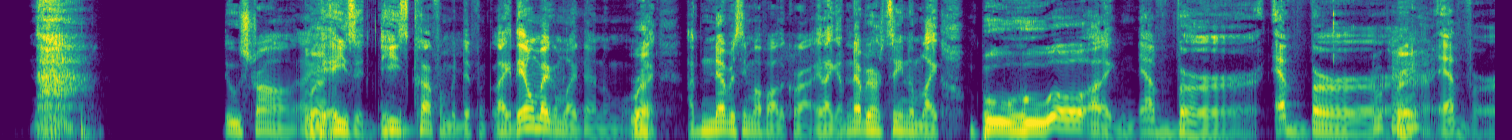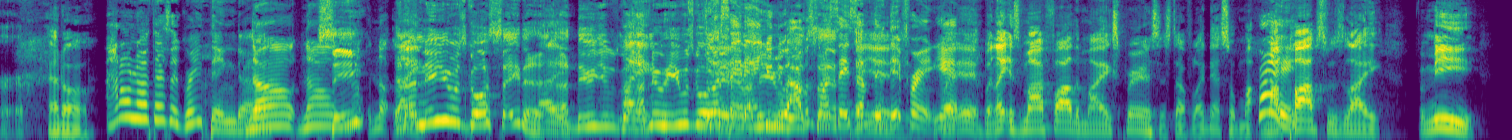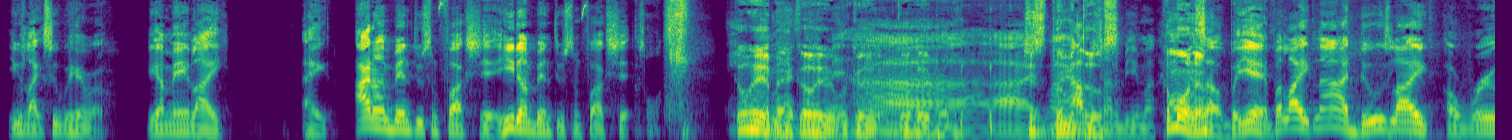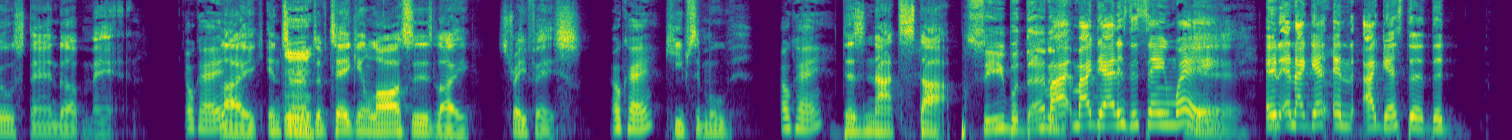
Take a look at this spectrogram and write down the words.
Dude strong. Like, Right. He's a, he's cut from a different. Like they don't make him like that no more. Right. Like, I've never seen my father cry. Like I've never seen him like boo hoo. Oh, uh, like never, ever, Okay. ever at all. I don't know if that's a great thing though. No, no. See, no, no, and I knew you was going to say that. I knew you was. Gonna, I knew he was going to say say that. I knew You knew were I was gonna say But something different. but Yeah. yeah. But like it's my father, my experience and stuff like that. So my, my pops was like, for me, he was like superhero. You know what I mean? Like, like I done been through some fuck shit. He done been through some fuck shit. So, Go ahead, man. Go ahead. man. We're good. Go ahead, brother. Ah, all right, Just man. limit I was those. trying to be my. Come on now. So, but yeah, but like, nah, dude's like a real stand up man. Okay. Like in Mm. terms of taking losses, like straight face, okay. keeps it moving, Okay. does not stop. See, but that My my dad is the same way. Yeah. And and I get and I guess the the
